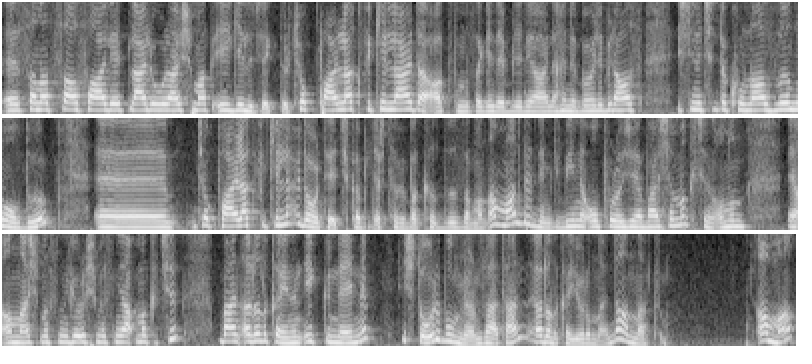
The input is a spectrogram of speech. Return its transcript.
Ee, sanatsal faaliyetlerle uğraşmak iyi gelecektir. Çok parlak fikirler de aklımıza gelebilir yani hani böyle biraz işin içinde kurnazlığın olduğu e, çok parlak fikirler de ortaya çıkabilir tabii bakıldığı zaman ama dediğim gibi yine o projeye başlamak için onun e, anlaşmasını görüşmesini yapmak için ben Aralık ayının ilk günlerini hiç doğru bulmuyorum zaten Aralık ayı yorumlarında anlattım. Ama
